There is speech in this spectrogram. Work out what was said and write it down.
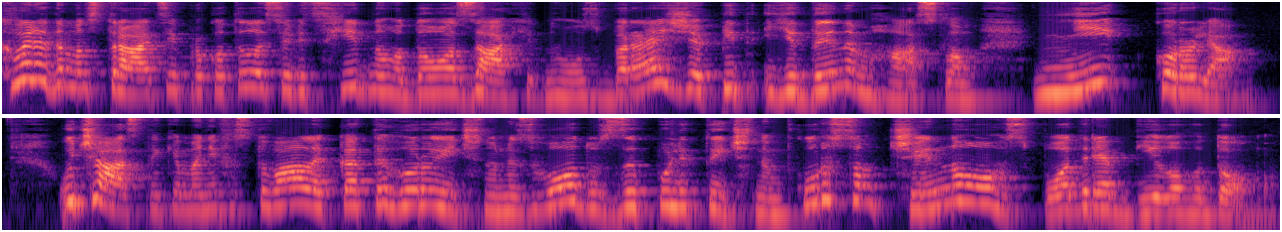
Хвиля демонстрацій прокотилася від східного до західного узбережжя під єдиним гаслом Ні короля. Учасники маніфестували категоричну незгоду з політичним курсом чинного господаря Білого Дому.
